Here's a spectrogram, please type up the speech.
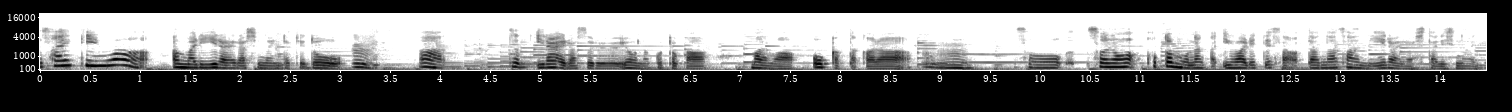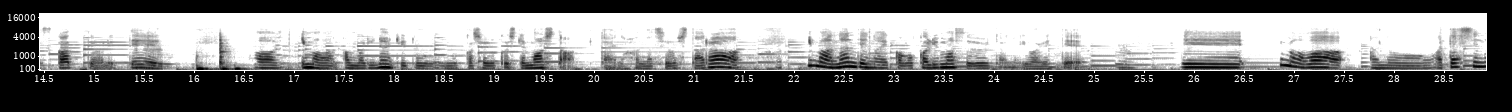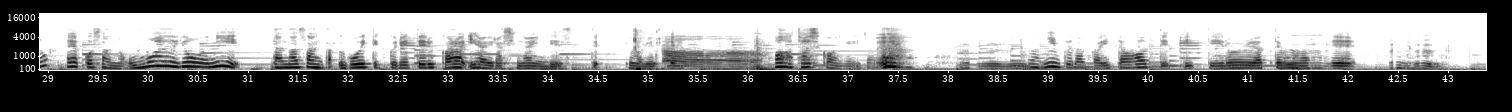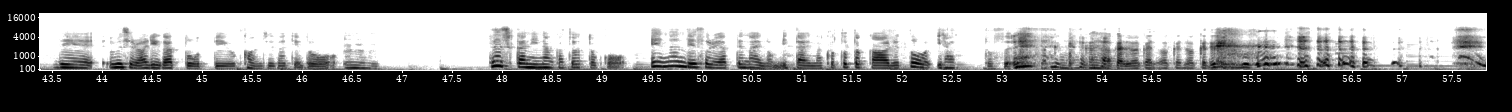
最近はあんまりイライラしないんだけど、うん、まあちょっとイライラするようなことが前は多かったから、うんうん、そうそのこともなんか言われてさ旦那さんにイライラしたりしないですかって言われて、うん、あ今はあんまりないけど昔はよくしてましたみたいな話をしたら今は何でないか分かります？みたいな言われて、うん、で今はあの私の綾子さんの思うように旦那さんが動いてくれてるからイライラしないんですって言われて。ああ確かに。みたいな。うん。うん、妊婦だからいたわってって言っていろいろやってもらって、うんうん、でむしろありがとうっていう感じだけど、うん、確かになんかちょっとこう「えなんでそれやってないの?」みたいなこととかあるとイラッとする。わかるわかるわかるわかる。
